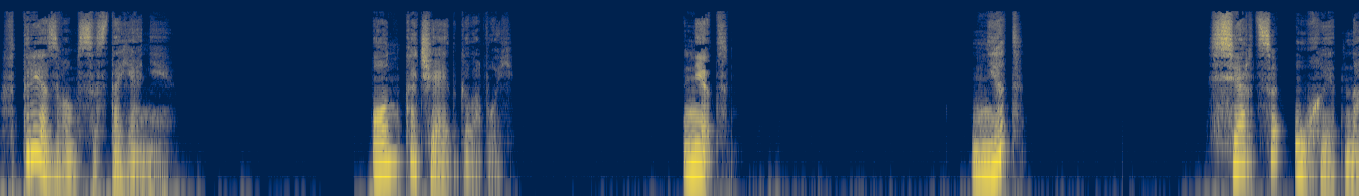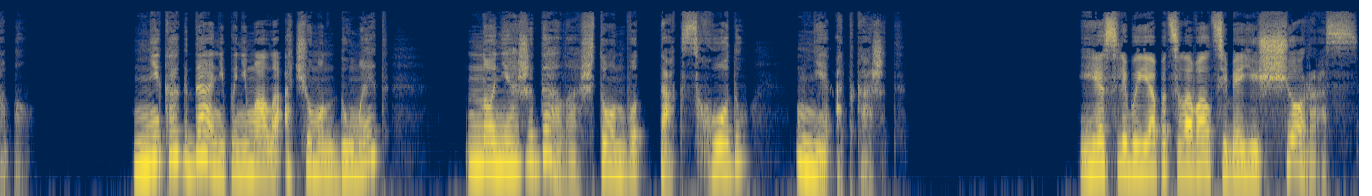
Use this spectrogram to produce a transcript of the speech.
в трезвом состоянии. Он качает головой. Нет. Нет? Сердце ухает на пол. Никогда не понимала, о чем он думает, но не ожидала, что он вот так сходу мне откажет. «Если бы я поцеловал тебя еще раз»,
